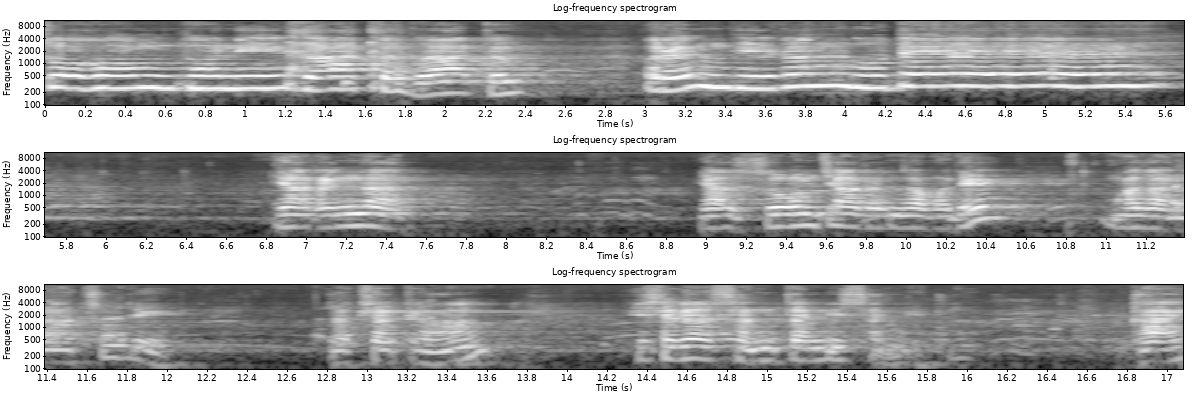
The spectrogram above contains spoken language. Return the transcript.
सोहम ध्वनी गात गात रंगी रंगू दे या रंगात या सोमच्या रंगामध्ये मला नाचू दे. लक्षात ठेवा हे सगळ्या संतांनी सांगितलं. काय?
